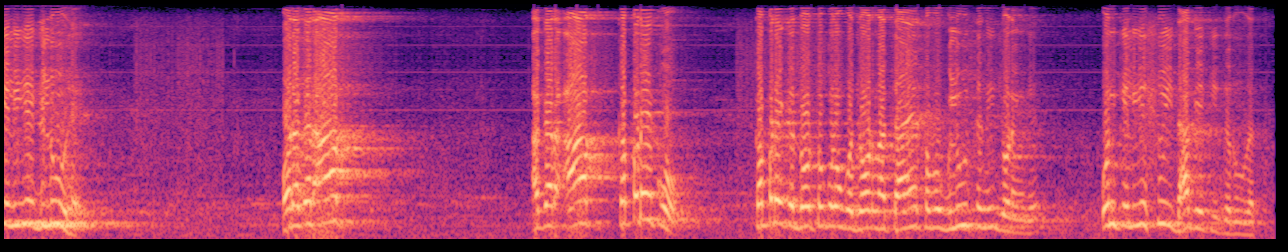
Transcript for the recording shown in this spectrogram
کے لیے گلو ہے۔ اور اگر آپ اگر آپ کپڑے کو کپڑے کے دو ٹکڑوں کو جوڑنا چاہیں تو وہ گلو سے نہیں جوڑیں گے۔ ان کے لیے سوئی دھاگے کی ضرورت۔ ہے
